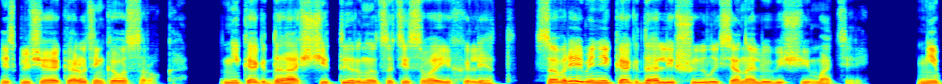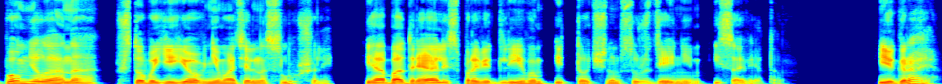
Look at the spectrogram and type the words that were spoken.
исключая коротенького срока, никогда с 14 своих лет, со времени, когда лишилась она любящей матери, не помнила она чтобы ее внимательно слушали и ободряли справедливым и точным суждением и советом. Играя,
